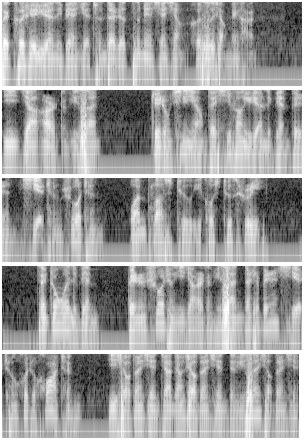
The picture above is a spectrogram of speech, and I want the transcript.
在科学语言里边，也存在着字面现象和思想内涵。一加二等于三，这种信仰在西方语言里边被人写成、说成 “one plus two equals to three”。在中文里边，被人说成一加二等于三，但是被人写成或者画成一小段线加两小段线等于三小段线。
